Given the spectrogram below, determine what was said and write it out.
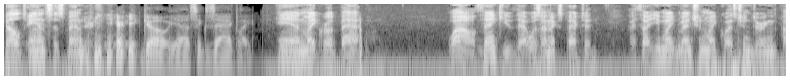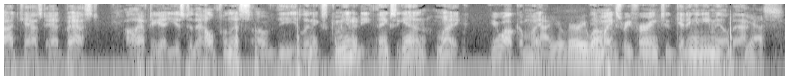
belt and suspenders. there you go. Yes, exactly. And Mike wrote back, Wow, thank you. That was unexpected. I thought you might mention my question during the podcast at best. I'll have to get used to the helpfulness of the Linux community. Thanks again, Mike. You're welcome, Mike. Yeah, you're very welcome. And Mike's referring to getting an email back. Yes.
